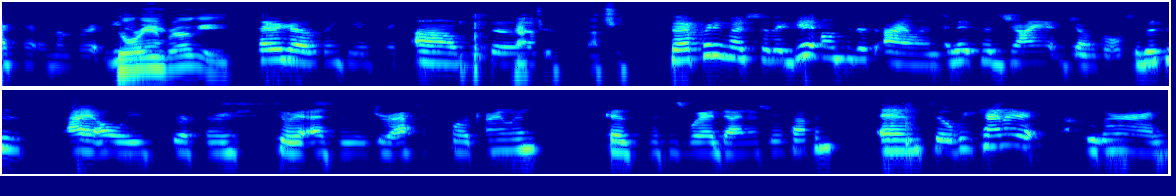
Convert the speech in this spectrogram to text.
I can't remember it. You- Dorry and Brogy. There we go. Thank you. Um, so Gotcha. Gotcha. they're pretty much so they get onto this island and it's a giant jungle. So this is I always refer to it as the Jurassic Park Island because this is where dinosaurs happen. And so we kind of learn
